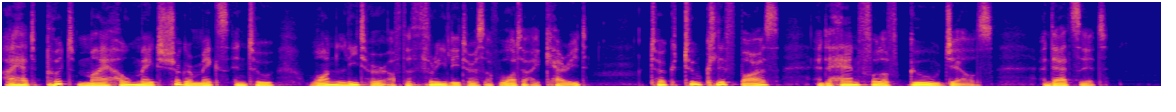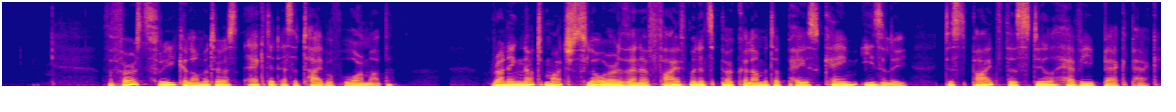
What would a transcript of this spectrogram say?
I had put my homemade sugar mix into one liter of the three liters of water I carried, took two Clif bars and a handful of goo gels, and that's it. The first three kilometers acted as a type of warm up. Running not much slower than a 5 minutes per kilometer pace came easily, despite the still heavy backpack.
